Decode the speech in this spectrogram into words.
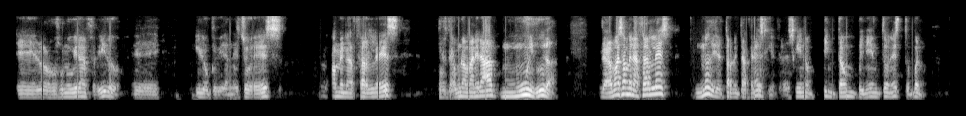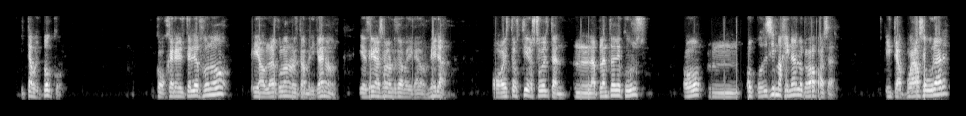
eh, los rusos no hubieran cedido. y lo que hubieran hecho es amenazarles, pues de alguna manera muy dura y además amenazarles, no directamente a Zelensky, pero es que no pinta un pimiento en esto. Bueno, pinta muy poco. Coger el teléfono y hablar con los norteamericanos y decirles a los norteamericanos, mira, o estos tíos sueltan la planta de Kurs o, mm, podéis imaginar lo que va a pasar. Y te puedo asegurar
